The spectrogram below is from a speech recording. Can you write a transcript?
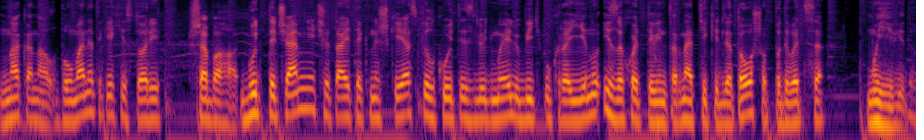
на канал, бо у мене таких історій ще багато. Будьте чемні, читайте книжки, спілкуйтесь з людьми, любіть Україну і заходьте в інтернет тільки для того, щоб подивитися мої відео.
